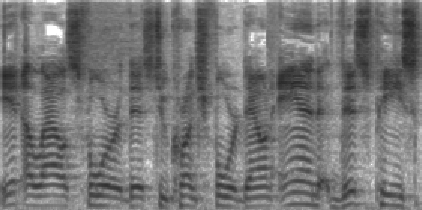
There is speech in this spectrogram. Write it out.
It allows for this to crunch forward down, and this piece,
